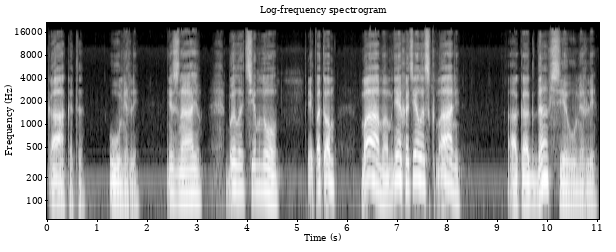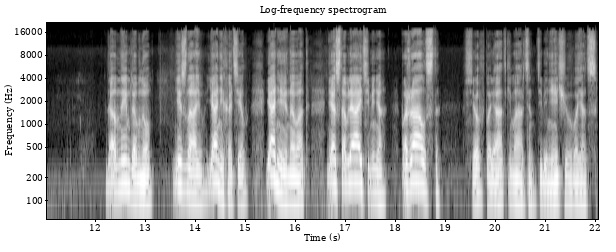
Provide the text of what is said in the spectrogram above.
Как это умерли? Не знаю. Было темно. И потом мама, мне хотелось к маме. А когда все умерли? Давным-давно. Не знаю, я не хотел. Я не виноват. Не оставляйте меня. Пожалуйста. Все в порядке, Мартин, тебе нечего бояться.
